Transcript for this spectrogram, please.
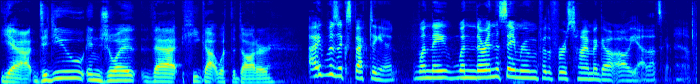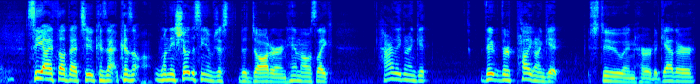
yeah. Did you enjoy that he got with the daughter? I was expecting it when they when they're in the same room for the first time. I go, oh yeah, that's gonna happen. See, I thought that too because because when they showed the scene of just the daughter and him, I was like, how are they going to get? They're, they're probably going to get Stu and her together.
